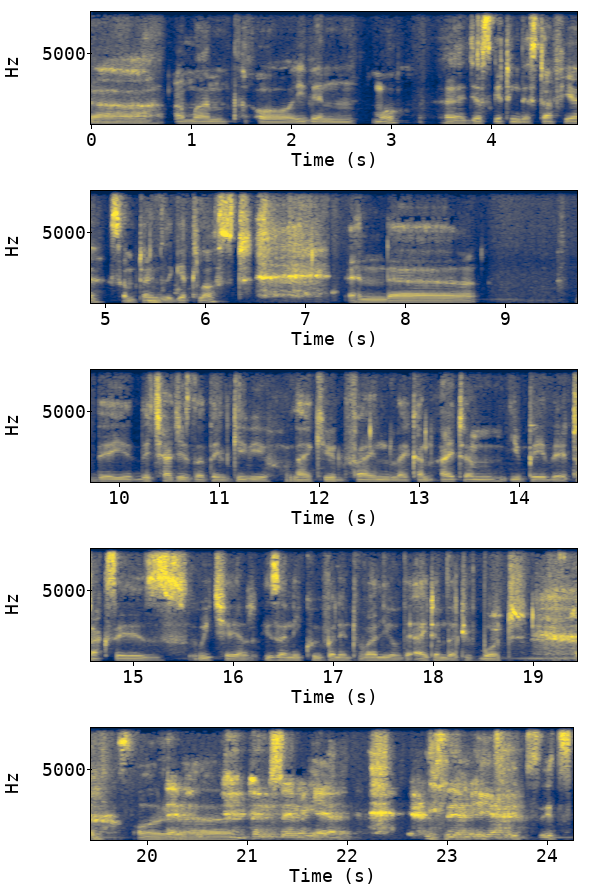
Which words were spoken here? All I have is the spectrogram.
uh, a month or even more uh, just getting the stuff here. Sometimes they get lost, and uh, the the charges that they'll give you, like you'd find like an item, you pay the taxes, which are, is an equivalent value of the item that you've bought, or uh, Same, Same here. Yeah, it's, it's it's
